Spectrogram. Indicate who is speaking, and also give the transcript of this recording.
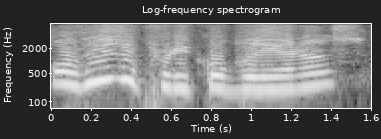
Speaker 1: Oh, these are pretty cool bananas.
